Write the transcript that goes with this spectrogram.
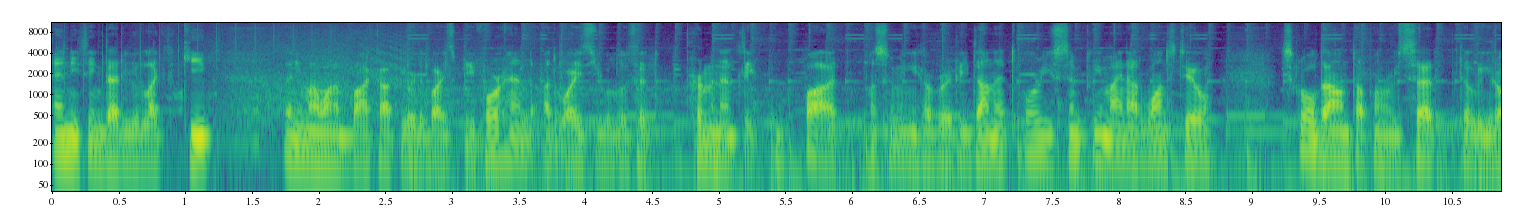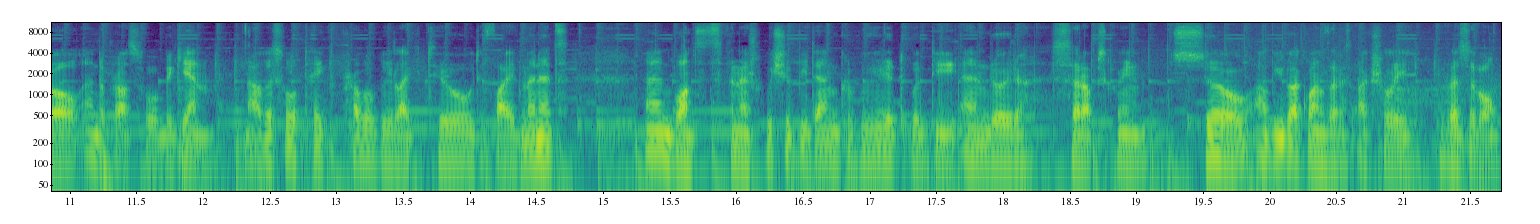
anything that you'd like to keep, then you might want to back up your device beforehand, otherwise you will lose it permanently. But assuming you have already done it, or you simply might not want to, scroll down, tap on reset, delete all, and the process will begin. Now this will take probably like two to five minutes, and once it's finished we should be then greeted with the Android setup screen. So I'll be back once that is actually visible.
